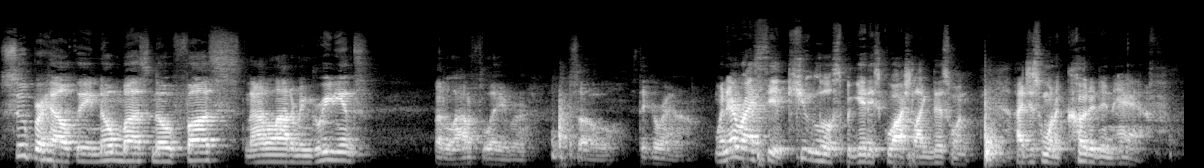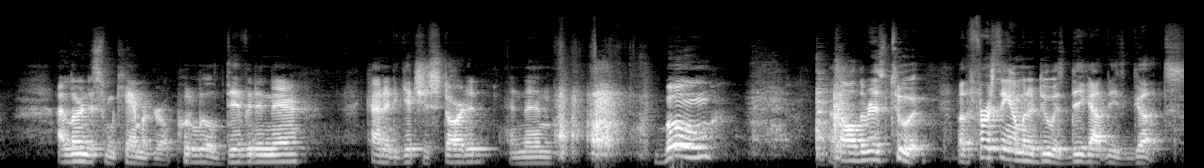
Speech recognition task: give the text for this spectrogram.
super healthy, no muss, no fuss, not a lot of ingredients, but a lot of flavor. So stick around. Whenever I see a cute little spaghetti squash like this one, I just want to cut it in half. I learned this from Camera Girl. Put a little divot in there, kind of to get you started, and then boom. That's all there is to it. But the first thing I'm going to do is dig out these guts.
